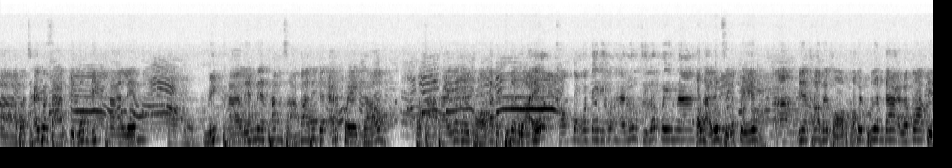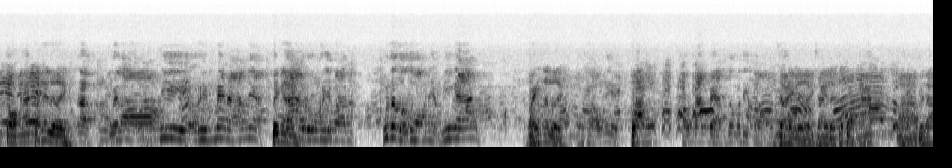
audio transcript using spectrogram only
อ่าใช้ภาษาอังกฤษว่ามิกทาเลน ครับผม มิกทาเลนเนี่ยท่านสามารถที่จะแอดเฟรนเขา ภาษาไทยก็คือขอกันเป็นเพื่อนไว้โอ้เขาปกตินี่เขาถ่ายรูปศิลปินนะ เขาถ่ายรูปศิลปิน อ่า เนี่ยเข้าไปขอเขาเป็นเพื่อนได้ แล้วก็ติดต่องานเขาได้เลย อะเวลาที่ริมแม่น้ำเนี่ยเป็นไง หน้าโรงพยาบาลพุทธโสธรเนี่ยมีงานไปนั่นเลย ของเขาเนี่ยครับเขานางแบบต้องมาติดต่อใช่เลยใช่เลยก็บอกนะอ่าเวลา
